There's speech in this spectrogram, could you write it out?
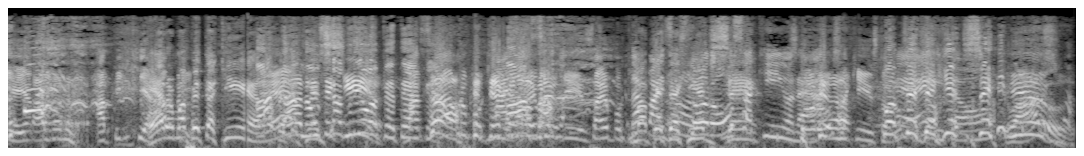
e aí a, a Pink abre. Era uma petequinha, Ah, né? tá, não se petequinha. abriu a Mas peteca. abre um pouquinho, Não, sai um mas- pouquinho, sai um pouquinho. Não, Uma mas petequinha de estourou um 100. saquinho, né? Estourou um saquinho, Uma estourou. É, petequinha de então. 100 Claro.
